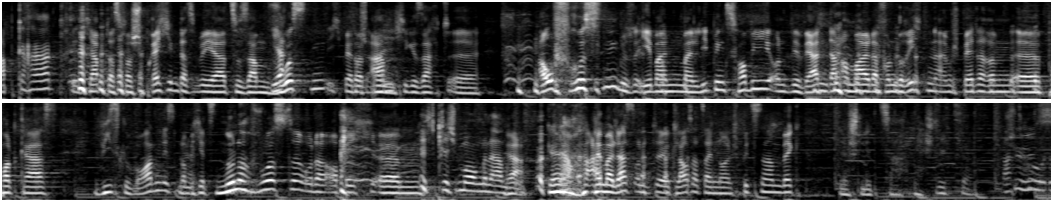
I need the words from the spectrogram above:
abgehakt. Ich habe das Versprechen, dass wir ja zusammen Ja. wursten. Ich werde heute Abend, wie gesagt, äh, aufrüsten. Das ist eh mein, mein Lieblingshobby. Und wir werden dann auch mal davon berichten in einem späteren äh, Podcast, wie es geworden ist. Und ob ich jetzt nur noch wurste oder ob ich. Ähm, Ich krieg morgen einen ja, Anruf. genau. Einmal das. Und äh, Klaus hat seinen neuen Spitznamen weg. Der Schlitzer. Der Schlitzer. Macht's Tschüss. gut.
